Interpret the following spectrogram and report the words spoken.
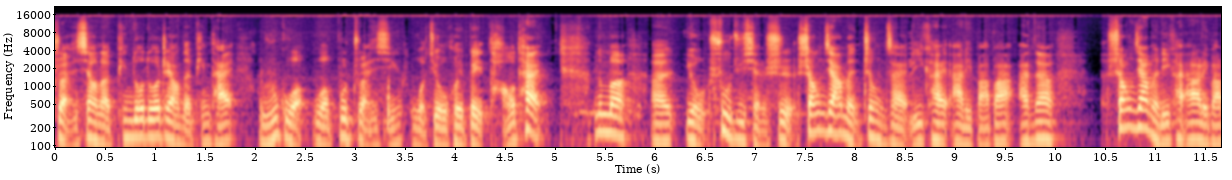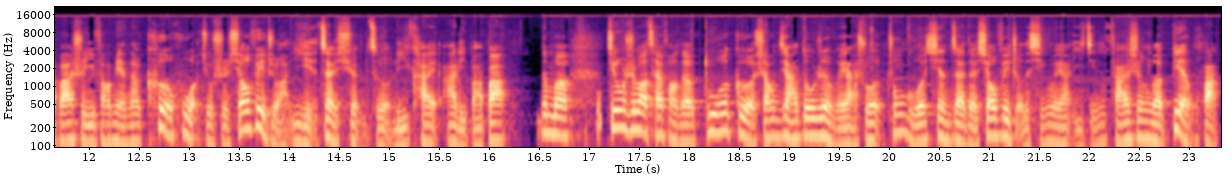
转向了拼多多这样的平台，如果我不转型，我就会被淘汰。”那么，呃，有数据显示，商家们正在离开阿里巴巴啊，那。商家们离开阿里巴巴是一方面，那客户就是消费者也在选择离开阿里巴巴。那么，《金融时报》采访的多个商家都认为啊，说中国现在的消费者的行为啊已经发生了变化。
